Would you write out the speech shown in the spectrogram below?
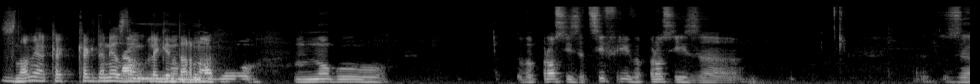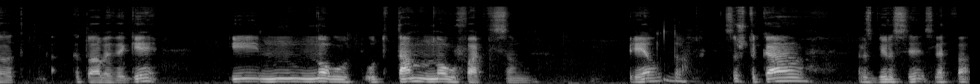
Знам я, как, как да не Там знам, има легендарна. Много, много въпроси за цифри, въпроси за, за като АБВГ и много, от там много факти съм приел. Да. Също така, разбира се, след това,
